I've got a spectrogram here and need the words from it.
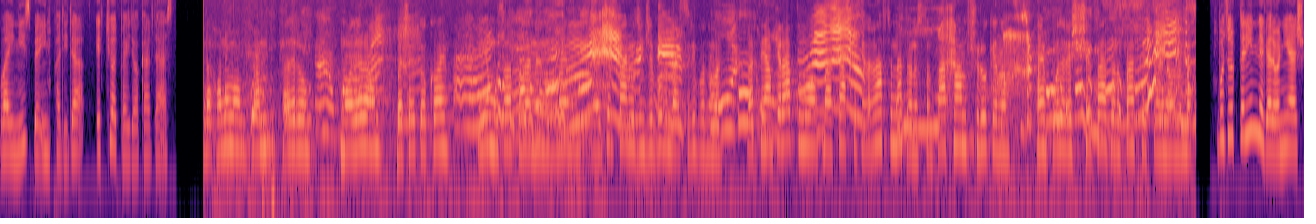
و این نیز به این پدیده اعتیاد پیدا کرده است. در خانه ما من پدرم مادرم بچه کاکایم. یه معتاد بودن من چه پنج روز اینجا بودم بودم. وقتی هم که رفتم و مصرف کردم رفتم نتونستم. پس هم شروع کردم. این پودر شیشه پس رو پس کردم. بزرگترین نگرانیش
